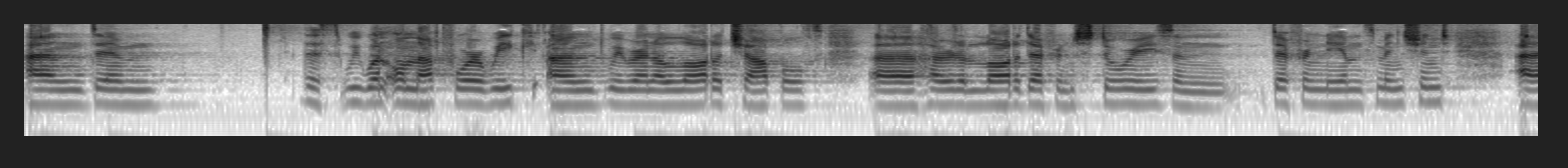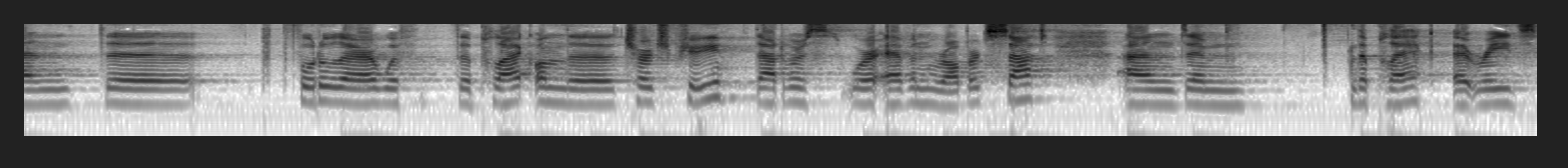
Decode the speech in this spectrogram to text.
and um, this, we went on that for a week and we were in a lot of chapels, uh, heard a lot of different stories and different names mentioned. And the photo there with the plaque on the church pew, that was where Evan Roberts sat. And um, the plaque, it reads,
